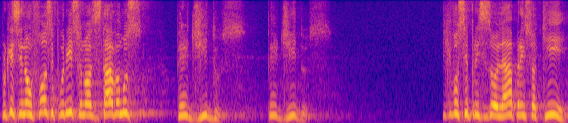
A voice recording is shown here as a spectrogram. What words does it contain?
Porque se não fosse por isso, nós estávamos perdidos. Perdidos. Que você precisa olhar para isso aqui?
